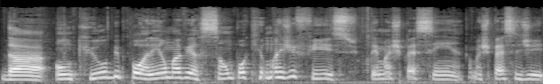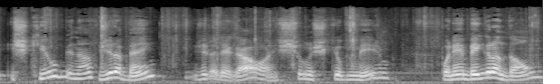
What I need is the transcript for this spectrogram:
da OnCube, porém é uma versão um pouquinho mais difícil, tem mais pecinha. É uma espécie de Skilb, né? Gira bem, gira legal, ó, estilo um mesmo. Porém é bem grandão,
